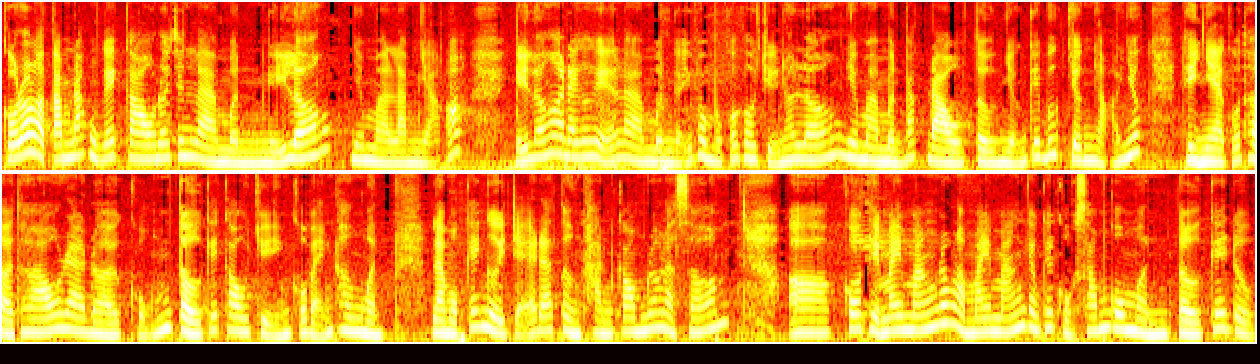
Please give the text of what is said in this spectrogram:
cô rất là tâm đắc một cái câu đó chính là mình nghĩ lớn nhưng mà làm nhỏ. Nghĩ lớn ở đây có nghĩa là mình nghĩ vào một cái câu chuyện nó lớn nhưng mà mình bắt đầu từ những cái bước chân nhỏ nhất thì nhà của thời thơ ấu ra đời cũng từ cái câu chuyện của bản thân mình là một cái người trẻ đã từng thành công rất là sớm. À, cô thì may mắn rất là may mắn trong cái cuộc sống của mình từ cái được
